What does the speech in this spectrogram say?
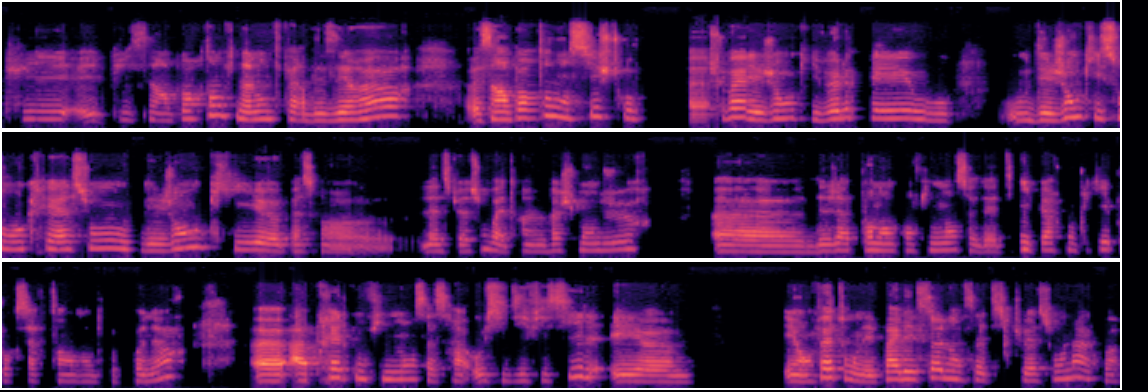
puis, et puis c'est important finalement de faire des erreurs. Euh, c'est important aussi, je trouve. Euh, tu vois, les gens qui veulent créer ou, ou des gens qui sont en création, ou des gens qui, parce que la situation va être quand même vachement dure. déjà pendant le confinement, ça va être hyper compliqué pour certains entrepreneurs. après le confinement, ça sera aussi difficile. Et, et en fait, on n'est pas les seuls dans cette situation-là, quoi.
